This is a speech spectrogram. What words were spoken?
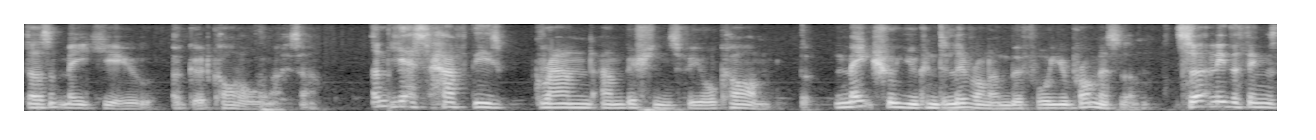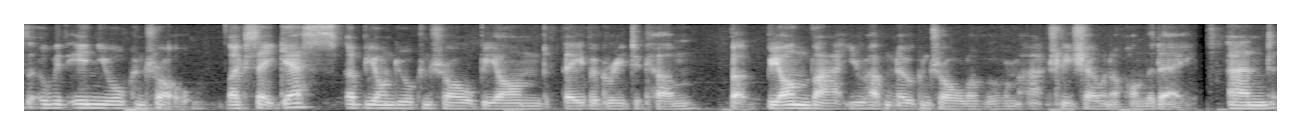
doesn't make you a good con organizer. And yes, have these grand ambitions for your con, but make sure you can deliver on them before you promise them. Certainly the things that are within your control. Like say, guests are beyond your control, beyond they've agreed to come, but beyond that, you have no control over them actually showing up on the day. And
